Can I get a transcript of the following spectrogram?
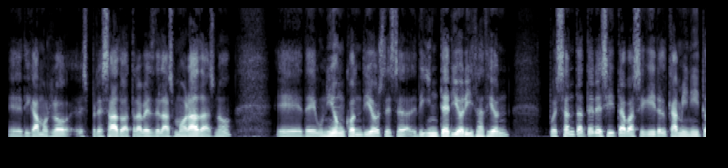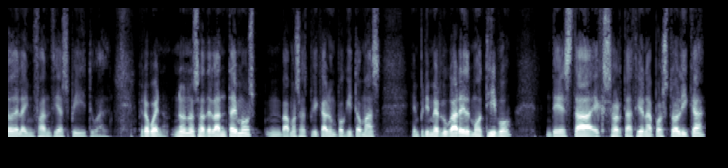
eh, digámoslo, expresado a través de las moradas, ¿no? Eh, de unión con Dios, de, interiorización, pues Santa Teresita va a seguir el caminito de la infancia espiritual. Pero bueno, no nos adelantemos, vamos a explicar un poquito más, en primer lugar, el motivo de esta exhortación apostólica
